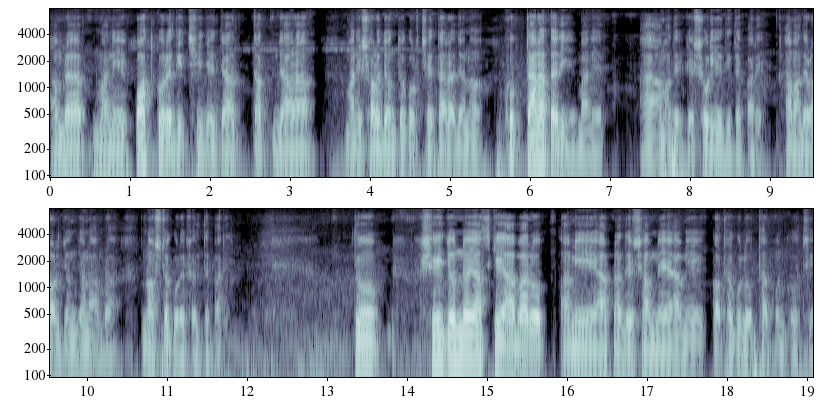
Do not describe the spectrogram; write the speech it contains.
আমরা মানে পথ করে দিচ্ছি যে, যা, যারা মানে ষড়যন্ত্র করছে, তারা যেন খুব তাড়াতাড়ি মানে আমাদেরকে সরিয়ে দিতে পারে। আমাদের অর্জন যেন আমরা নষ্ট করে ফেলতে পারি। তো সেই জন্যই আজকে আবারও আমি আপনাদের সামনে আমি কথাগুলো উত্থাপন করছি।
